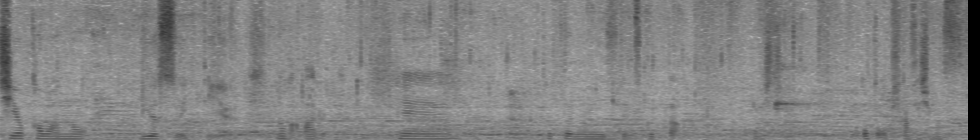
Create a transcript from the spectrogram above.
千代川の流水っていうのがある。へ鳥取の水で作ったよし音をお聞かせします。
